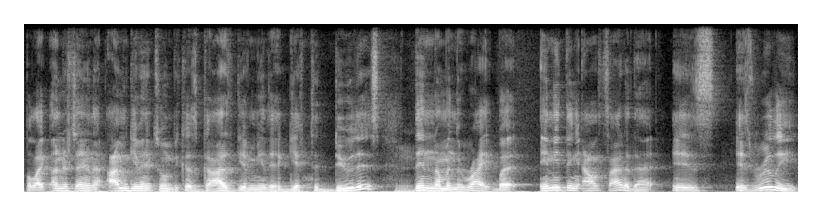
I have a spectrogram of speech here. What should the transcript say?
but like understanding that I'm giving it to them because God has given me the gift to do this, then I'm in the right. But anything outside of that is is really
